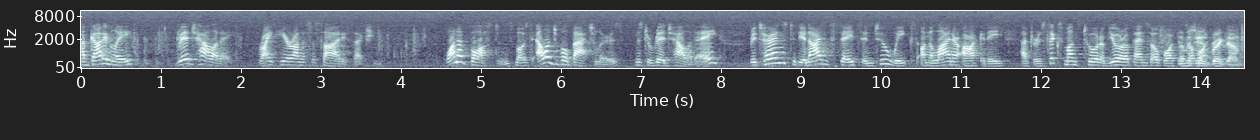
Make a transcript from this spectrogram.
I've got him, Lee. Ridge Halliday, right here on the society section. One of Boston's most eligible bachelors, Mr. Ridge Halliday, returns to the United States in two weeks on the liner Arcady after a six-month tour of Europe and so forth and Let me so see on. his breakdown.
